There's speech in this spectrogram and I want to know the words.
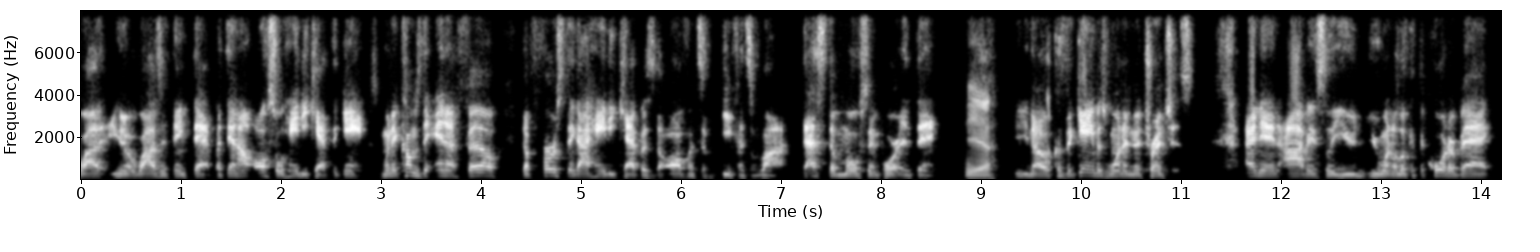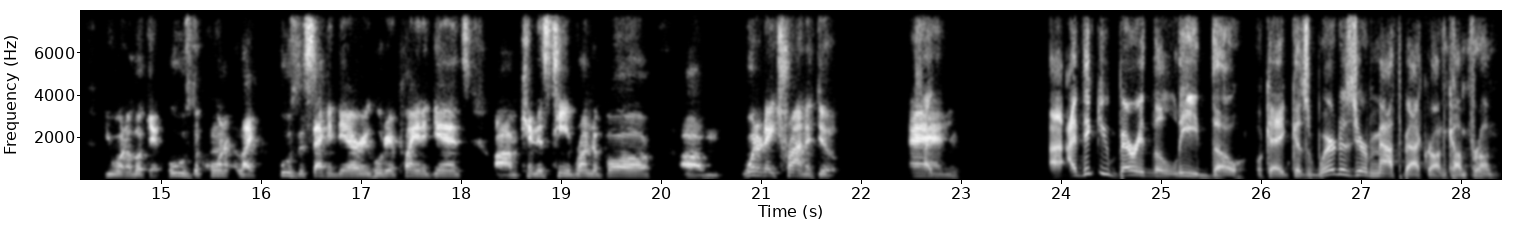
why, you know, why does it think that? But then I also handicap the games. When it comes to NFL, the first thing I handicap is the offensive defensive line. That's the most important thing. Yeah. You know, because the game is won in the trenches. And then obviously you you want to look at the quarterback. You want to look at who's the corner, like who's the secondary, who they're playing against. Um, can this team run the ball? Um, what are they trying to do? And I, I think you buried the lead though, okay? Because where does your math background come from?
